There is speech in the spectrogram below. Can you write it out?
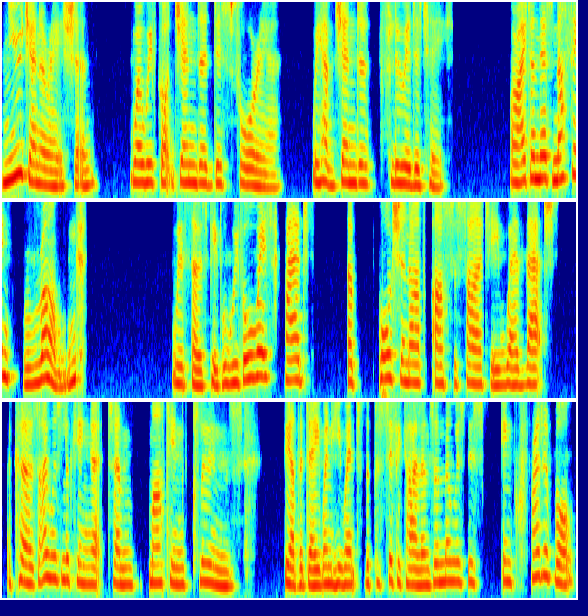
new generation where we've got gender dysphoria, we have gender fluidity. All right. And there's nothing wrong with those people. We've always had a portion of our society where that occurs. I was looking at um, Martin Clunes the other day when he went to the Pacific Islands, and there was this incredible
